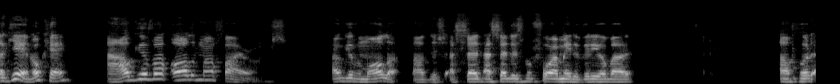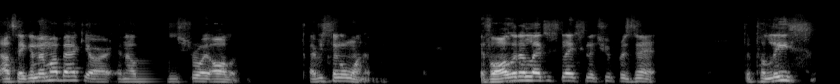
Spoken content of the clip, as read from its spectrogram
again, okay, I'll give up all of my firearms. I'll give them all up. I'll just I said I said this before. I made a video about it. I'll put I'll take them in my backyard and I'll destroy all of them. Every single one of them. If all of the legislation that you present, the police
